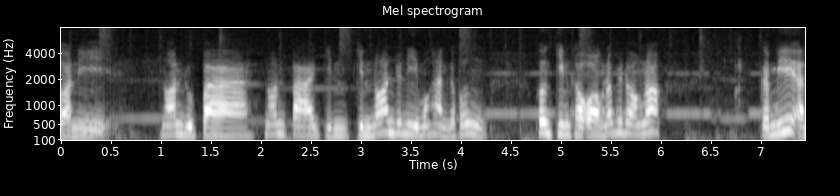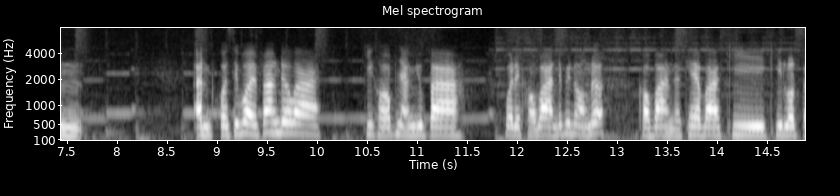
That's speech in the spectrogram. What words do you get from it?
ตอนนี้นอนอยู่ป่านอนป่ากินกินนอนอยู่นี่บางหันก็เพิ่งเพิ่งกินข้าวออกเนาะพี่น้องเนาะก็มีอันอันขอยสิบ่ให้ฟังเด้อว่าขี่เขากับหยังอยู่ป่าบ่ได้เข้าบ้านเด้อพี่น้องเด้อ เข้าบ้านก็แค่ว่าขี่ขี่รถไป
